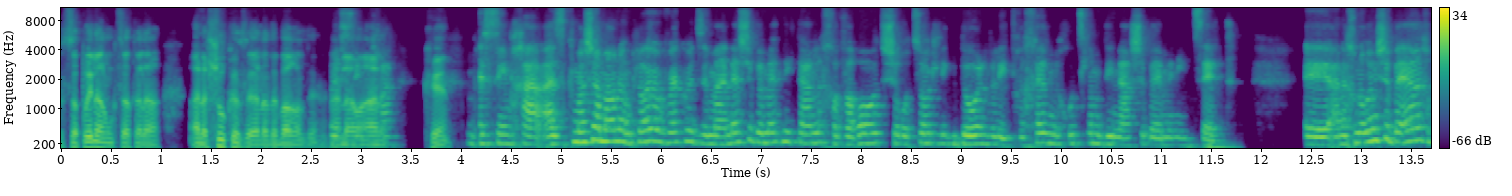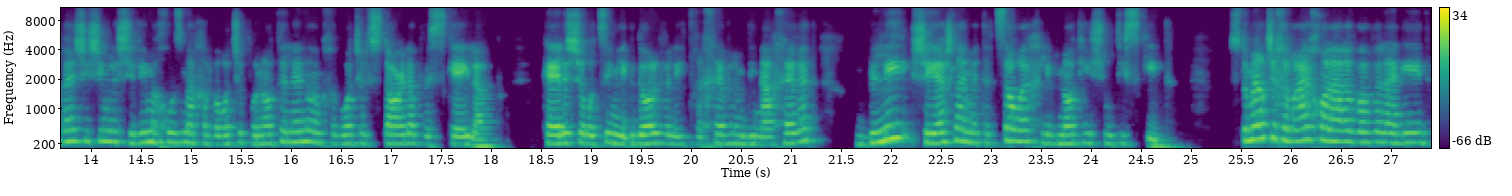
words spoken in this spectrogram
ספרי לנו קצת על, ה, על השוק הזה, על הדבר הזה. בשמחה. על, כן. בשמחה. אז כמו שאמרנו, Employer of Record זה מענה שבאמת ניתן לחברות שרוצות לגדול ולהתרחב מחוץ למדינה שבהן היא נמצאת. אה, אנחנו רואים שבערך בין 60 ל-70 אחוז מהחברות שפונות אלינו הן חברות של סטארט-אפ ו scale-up. כאלה שרוצים לגדול ולהתרחב למדינה אחרת, בלי שיש להם את הצורך לבנות ישות עסקית. זאת אומרת שחברה יכולה לבוא ולהגיד,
